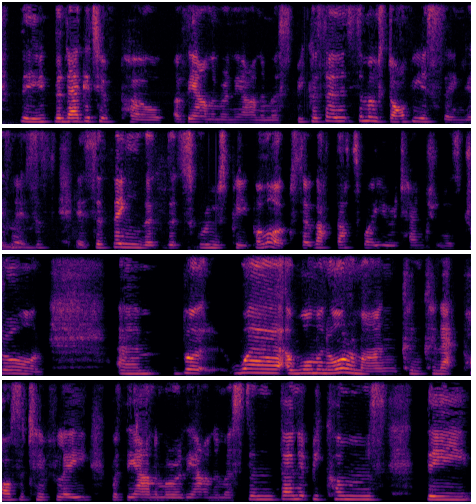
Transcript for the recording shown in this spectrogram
the, the negative pole of the anima and the animus because then it's the most obvious thing isn't mm. it it's a, it's a thing that that screws people up so that that's where your attention is drawn um, but where a woman or a man can connect positively with the anima or the animus, then then it becomes the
